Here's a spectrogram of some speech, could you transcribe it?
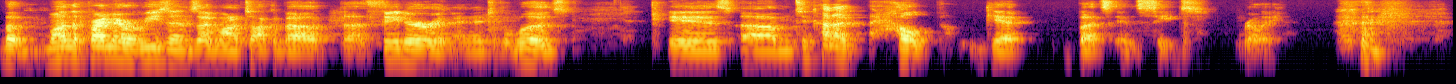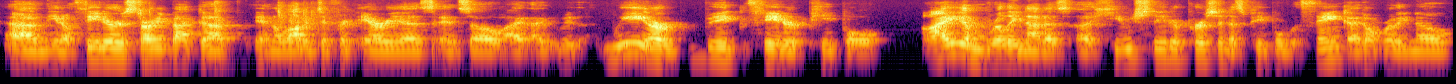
but one of the primary reasons I want to talk about uh, theater and, and Into the Woods is um, to kind of help get butts in seats, really. um, you know, theater is starting back up in a lot of different areas, and so I, I we- we are big theater people. I am really not as a huge theater person as people would think. I don't really know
